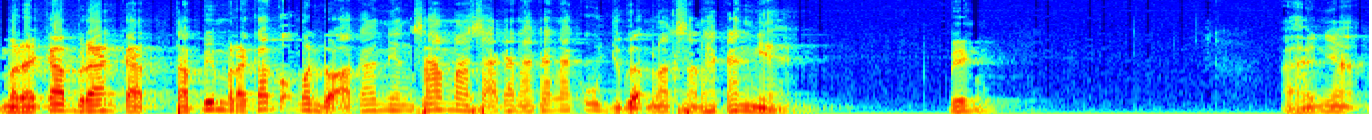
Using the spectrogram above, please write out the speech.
Mereka berangkat, tapi mereka kok mendoakan yang sama seakan-akan aku juga melaksanakannya. Bingung. Akhirnya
